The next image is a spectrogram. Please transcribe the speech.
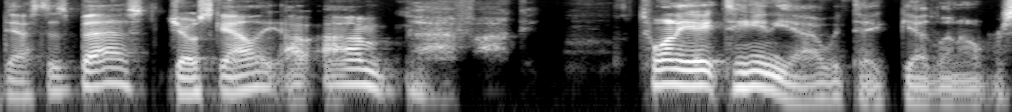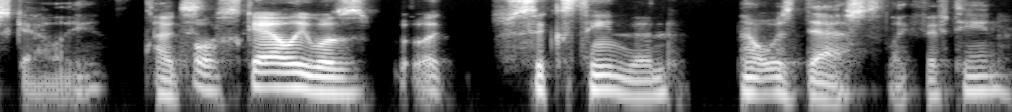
Dest is best. Joe Scally. I, I'm ah, fuck. 2018. Yeah, I would take Gedlin over Scally. I'd. Well, Scally was like 16 then. No, it was Dest, like 15.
